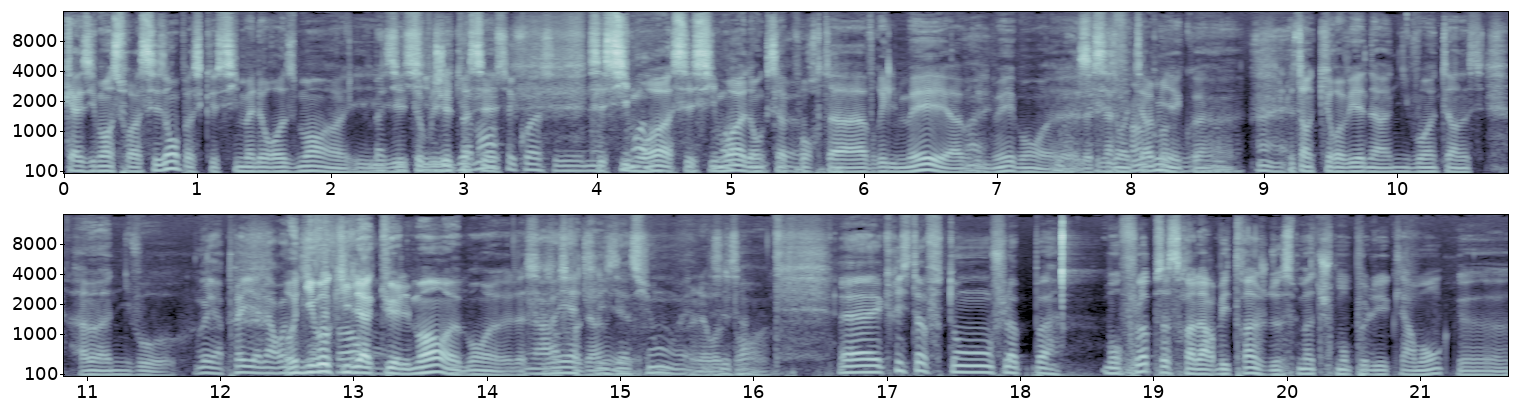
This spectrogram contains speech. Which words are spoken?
quasiment sur la saison parce que si malheureusement euh, il Bah, est six obligé de passer C'est quoi? C'est c'est neuf, six mois, c'est six mois, donc ça euh, porte à avril-mai. Avril-mai, bon, euh, Ouais, la saison la est terminée, quoi. quoi. Ouais. ouais. Le temps qu'il revienne à un niveau international, à un niveau, Oui, après, il y a la au niveau qu'il est actuellement, euh, bon, euh, la, La saison sera ouais. Euh, Christophe, ton flop Mon flop, ça sera l'arbitrage de ce match Montpellier-Clermont que-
